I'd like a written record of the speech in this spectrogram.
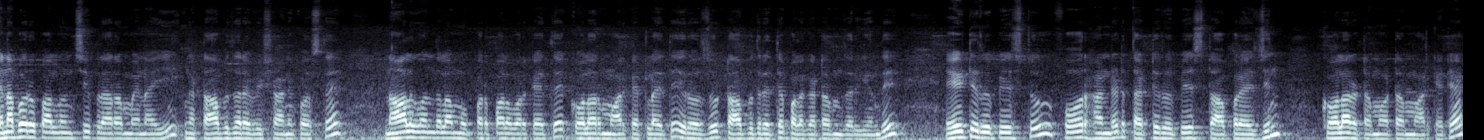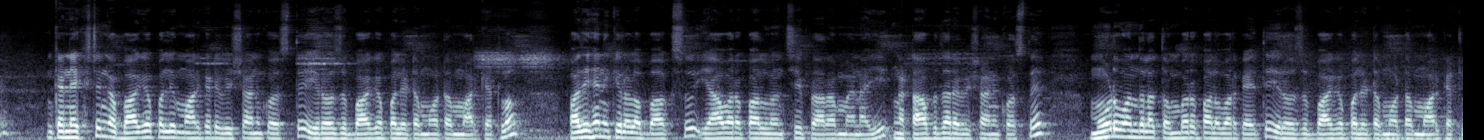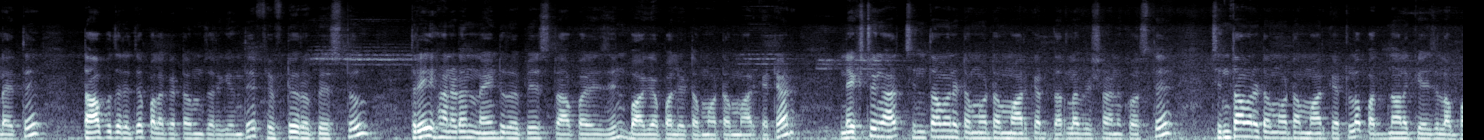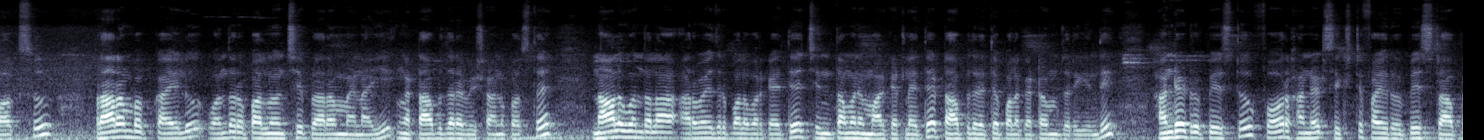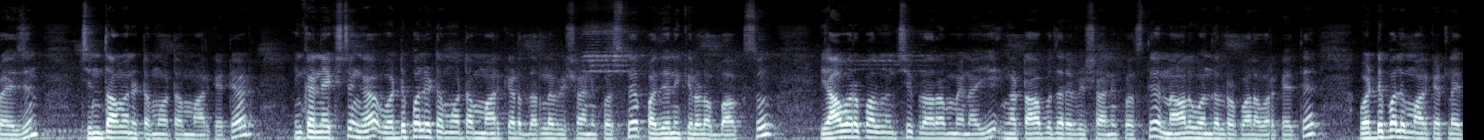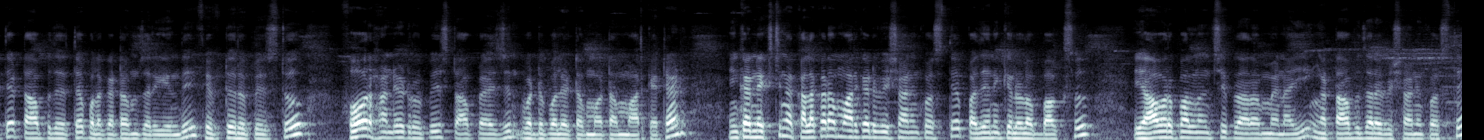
ఎనభై రూపాయల నుంచి ప్రారంభమైనాయి. ఇంకా టాప్ ధర విషయానికి వస్తే నాలుగు వందల ముప్పై రూపాయల వరకు అయితే కోలార్ మార్కెట్లో అయితే ఈరోజు టాప్ ధర అయితే పలకటం జరిగింది. Eighty rupees to four hundred thirty rupees top price in Kolar tomato market yard. ఇంకా నెక్స్ట్ ఇంకా బాగేపల్లి మార్కెట్ విషయానికి వస్తే ఈరోజు బాగేపల్లి టమోటా మార్కెట్లో పదిహేను కిలోల బాక్సు యాభై రూపాయల నుంచి ప్రారంభమైనాయి. ఇంకా టాప్ ధర విషయానికి వస్తే మూడు వందల తొంభై రూపాయల వరకు అయితే ఈరోజు బాగేపల్లి టమోటా మార్కెట్లో అయితే టాప్ ధర అయితే పలకటం జరిగింది. Fifty rupees to three hundred and ninety rupees top price in Bagepalli tomato market yard. Next ఇంకా చింతామణి టమోటా మార్కెట్ ధరల విషయానికి వస్తే చింతామణి టమోటా మార్కెట్లో పద్నాలుగు కేజీల బాక్సు ప్రారంభ కాయలు వంద రూపాయల నుంచి ప్రారంభమైనాయి. ఇంకా టాప్ ధర విషయానికి వస్తే నాలుగు వందల అరవై ఐదు రూపాయల వరకు అయితే చింతామణి మార్కెట్లో అయితే టాప్ ధర అయితే పలకటం జరిగింది. Hundred rupees to four hundred sixty five rupees top price Chintamani tomato market ఇంకా నెక్స్ట్ ఇంకా వడ్డిపల్లి టమోటా మార్కెట్ ధరల విషయానికి వస్తే పదిహేను కిలోల బాక్సు యాభై రూపాయల నుంచి ప్రారంభమైనాయి. ఇంకా టాప్ ధర విషయానికి వస్తే నాలుగు వందల రూపాయల వరకు అయితే వడ్డిపల్లి మార్కెట్లో అయితే టాప్ ధర అయితే పలకటం జరిగింది. Fifty rupees to four hundred rupees top price in Vaddipalli tomato market yard. ఇంకా నెక్స్ట్ ఇంకా కలకడ మార్కెట్ విషయానికి వస్తే పదిహేను కిలోల బాక్సు యాభై రూపాయల నుంచి ప్రారంభమైనాయి. ఇంకా టాప్ ధర విషయానికి వస్తే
